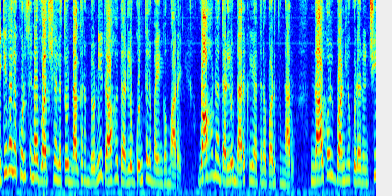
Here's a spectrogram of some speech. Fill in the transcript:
ఇటీవల కురిసిన వర్షాలతో నగరంలోని రహదారులు గుంతలమయంగా మారాయి. వాహనదారులు నరకయాతన పడుతున్నారు. నాగోల్ బండ్లగూడ నుంచి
